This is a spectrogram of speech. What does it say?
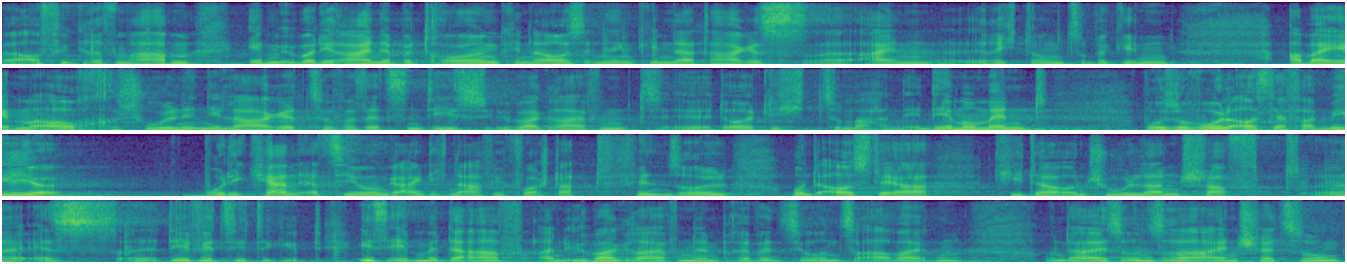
äh, aufgegriffen haben, eben über die reine Betreuung hinaus in den Kindertageseinrichtungen zu beginnen aber eben auch Schulen in die Lage zu versetzen, dies übergreifend äh, deutlich zu machen. In dem Moment, wo sowohl aus der Familie wo die Kernerziehung eigentlich nach wie vor stattfinden soll und aus der Kita- und Schullandschaft äh, es äh, Defizite gibt, ist eben Bedarf an übergreifenden Präventionsarbeiten. Und da ist unsere Einschätzung,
